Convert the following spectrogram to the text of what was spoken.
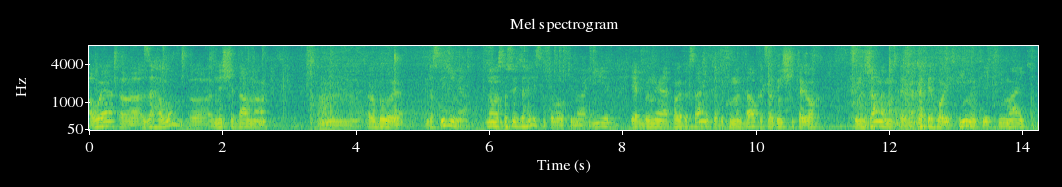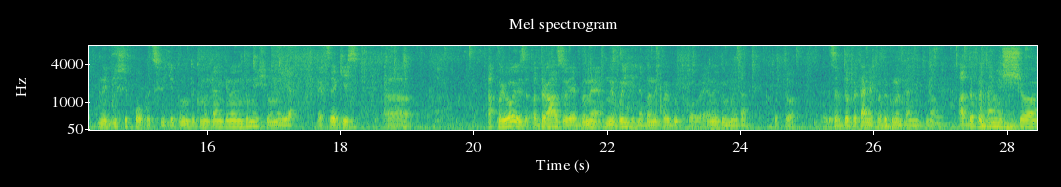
Але е, загалом е, нещодавно робили дослідження. Ну, воно стосується взагалі світового кіно. І якби не парадоксально, то документалка це один з чотирьох, це не жанр, можна сказати, а категорій фільмів, які мають найбільший попит в світі. Тому документальне кіно я не думаю, що воно є як це якийсь е, апріорі одразу якби не, не вигідне або не прибуткове. Я не думаю так. Тобто це до питання про документальне кіно. А до питання, що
